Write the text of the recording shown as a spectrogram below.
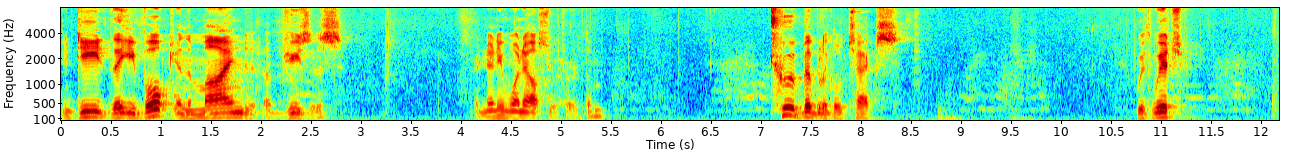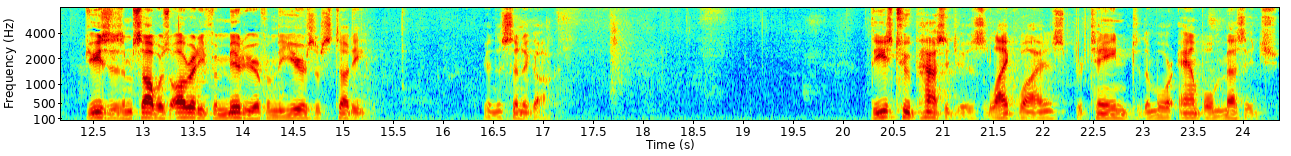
Indeed, they evoked in the mind of Jesus and anyone else who heard them two biblical texts with which Jesus himself was already familiar from the years of study in the synagogue. These two passages likewise pertain to the more ample message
